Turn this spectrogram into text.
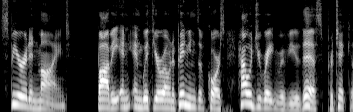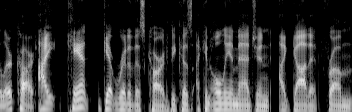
spirit in mind, Bobby, and, and with your own opinions, of course, how would you rate and review this particular card? I can't get rid of this card because I can only imagine I got it from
